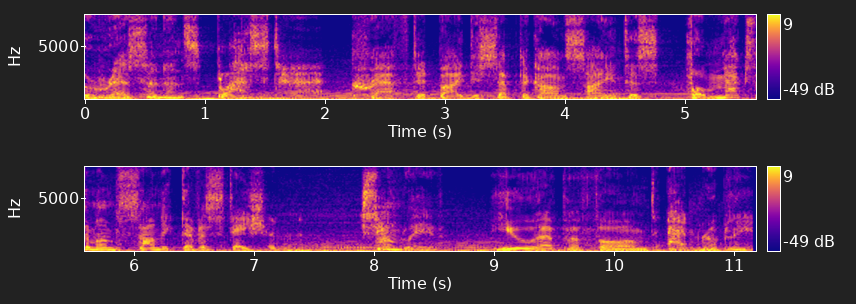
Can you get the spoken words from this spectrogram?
The Resonance Blaster. Crafted by Decepticon scientists for maximum sonic devastation. Soundwave, you have performed admirably.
